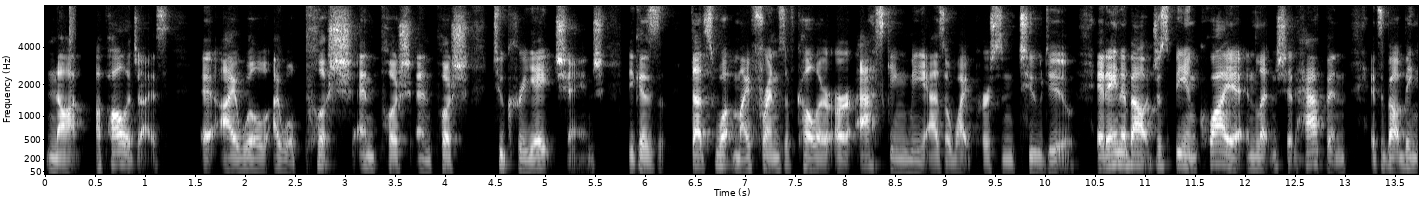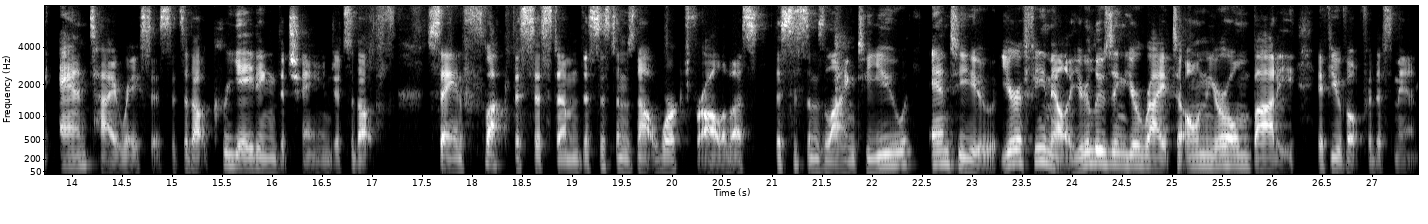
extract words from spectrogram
not apologize. Uh, I will I will push and push and push to create change because that's what my friends of color are asking me as a white person to do. It ain't about just being quiet and letting shit happen. It's about being anti-racist. It's about creating the change. It's about f- saying fuck the system. The system's not worked for all of us. The system's lying to you and to you. You're a female. You're losing your right to own your own body if you vote for this man.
